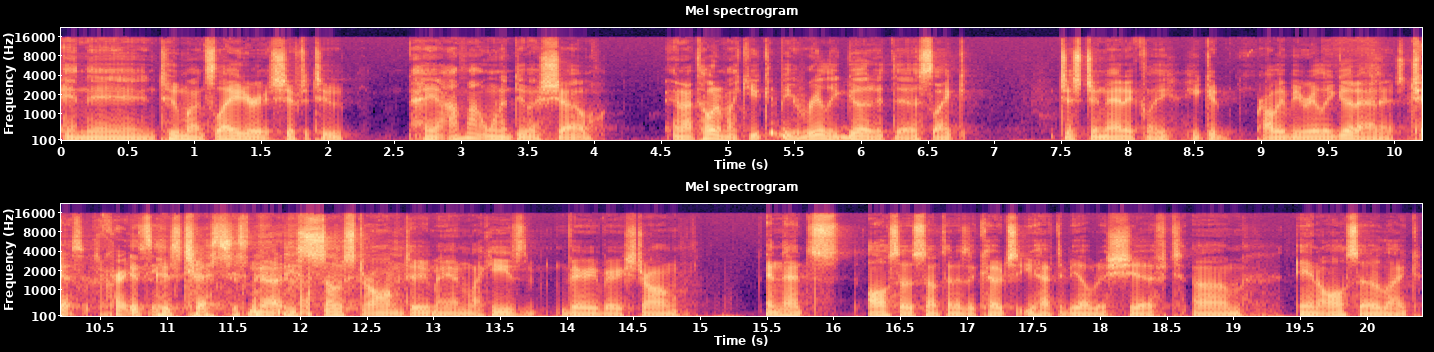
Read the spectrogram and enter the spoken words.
And then two months later it shifted to, Hey, I might want to do a show. And I told him like you could be really good at this. Like just genetically, he could probably be really good at it. His chest was crazy. It's, his chest is nut. He's so strong too, man. Like he's very, very strong, and that's also something as a coach that you have to be able to shift. Um, and also like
